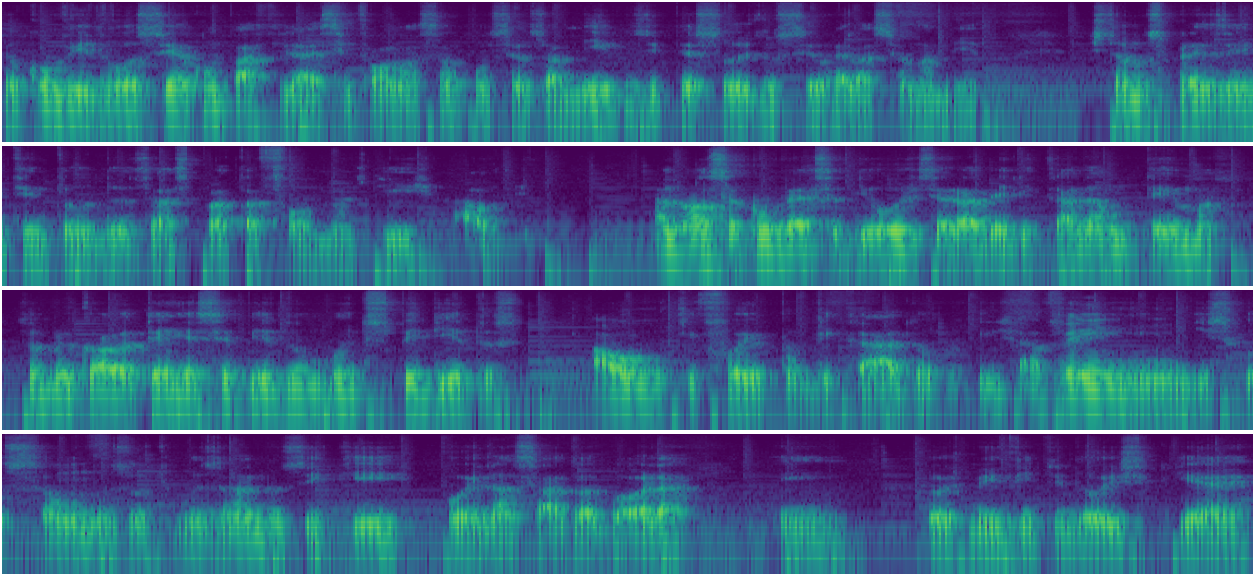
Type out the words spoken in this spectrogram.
Eu convido você a compartilhar essa informação com seus amigos e pessoas do seu relacionamento. Estamos presentes em todas as plataformas de áudio. A nossa conversa de hoje será dedicada a um tema sobre o qual eu tenho recebido muitos pedidos, algo que foi publicado e já vem em discussão nos últimos anos e que foi lançado agora em 2022, que é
